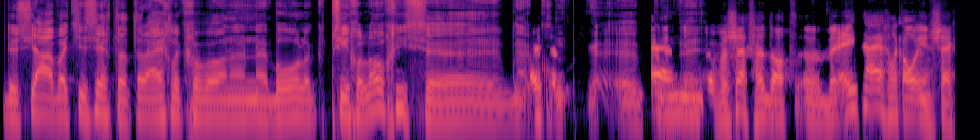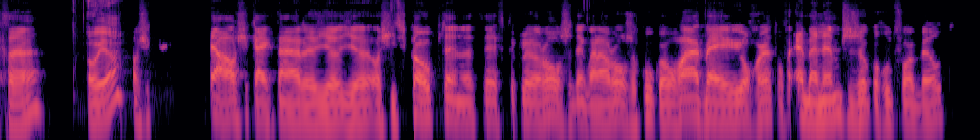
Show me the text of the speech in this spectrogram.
Dus ja, wat je zegt, dat er eigenlijk gewoon een eh, behoorlijk psychologisch. eh, kom- eh, kom- En je eh, moet ook beseffen dat eh, we eten eigenlijk al insecten. Oh ja? Ja, als je kijkt naar eh, je, je, als je iets koopt en het heeft de kleur roze, denk maar aan roze koeken of aardbeienyoghurt of M&M's is ook een goed voorbeeld.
